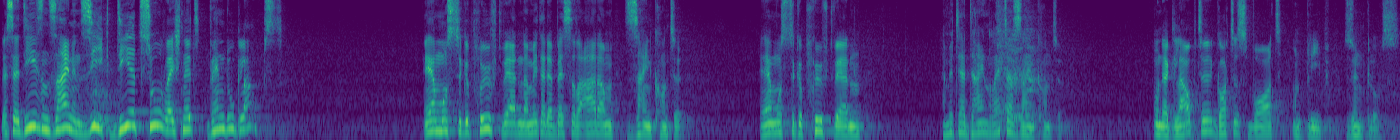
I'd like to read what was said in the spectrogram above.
Dass er diesen seinen Sieg dir zurechnet, wenn du glaubst. Er musste geprüft werden, damit er der bessere Adam sein konnte. Er musste geprüft werden, damit er dein Retter sein konnte. Und er glaubte Gottes Wort und blieb sündlos.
